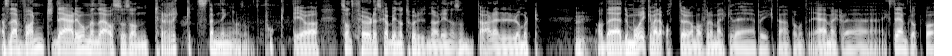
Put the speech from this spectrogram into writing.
Altså det er varmt, det er det jo, men det er også sånn trykket stemning. og sånn Fuktig og sånn før det skal begynne å tordne og lyne og sånn. Da er det lummert. Og det, du må ikke være 80 år gammel for å merke det på gikta. på en måte. Jeg merker det ekstremt godt på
